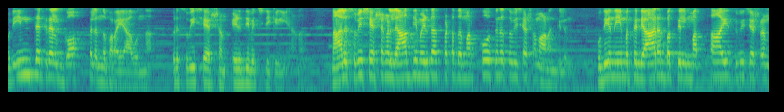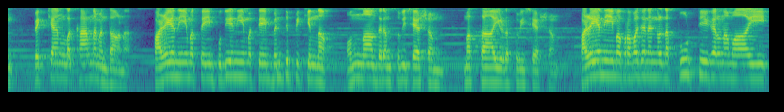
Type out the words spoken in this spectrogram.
ഒരു ഇന്റഗ്രൽ ഗോസ്പൽ എന്ന് പറയാവുന്ന ഒരു സുവിശേഷം എഴുതി വച്ചിരിക്കുകയാണ്. നാല് സുവിശേഷങ്ങളിൽ ആദ്യം എഴുതപ്പെട്ടത് മർക്കോസിന്റെ സുവിശേഷമാണെങ്കിലും പുതിയ നിയമത്തിന്റെ ആരംഭത്തിൽ മത്തായി സുവിശേഷം വെക്കാനുള്ള കാരണം എന്താണ്? പഴയ നിയമത്തെയും പുതിയ നിയമത്തെയും ബന്ധിപ്പിക്കുന്ന ഒന്നാം തരം സുവിശേഷം മത്തായിയുടെ സുവിശേഷം. പഴയ നിയമ പ്രവചനങ്ങളുടെ പൂർത്തീകരണമായി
